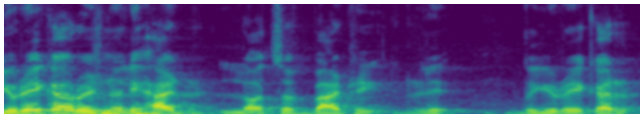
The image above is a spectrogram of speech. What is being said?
Yureka originally had lots of battery. The Yureka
